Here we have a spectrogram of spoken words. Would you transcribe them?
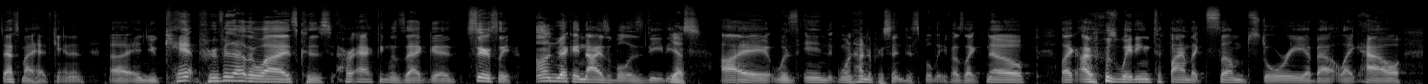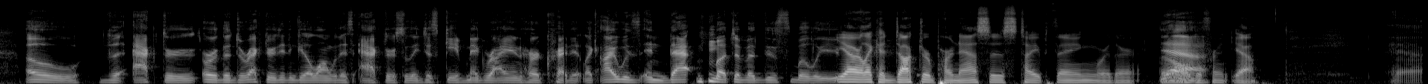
that's my headcanon. Uh, and you can't prove it otherwise because her acting was that good. Seriously, unrecognizable as Dee Dee. Yes. I was in 100% disbelief. I was like, no. Like, I was waiting to find like some story about like how, oh, the actor or the director didn't get along with this actor, so they just gave Meg Ryan her credit. Like, I was in that much of a disbelief. Yeah, or like a Dr. Parnassus type thing where they're, they're Yeah. all different. Yeah. Yeah.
